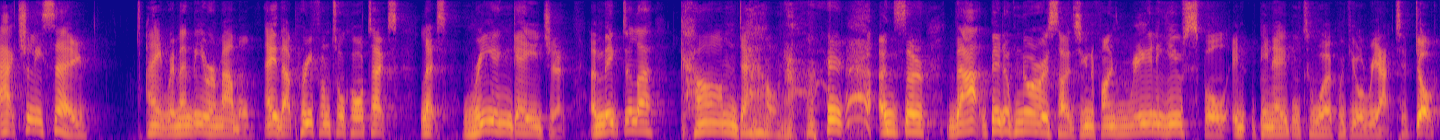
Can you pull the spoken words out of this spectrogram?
actually say, hey, remember you're a mammal. Hey, that prefrontal cortex, let's re engage it. Amygdala, calm down. and so that bit of neuroscience you're going to find really useful in being able to work with your reactive dog.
